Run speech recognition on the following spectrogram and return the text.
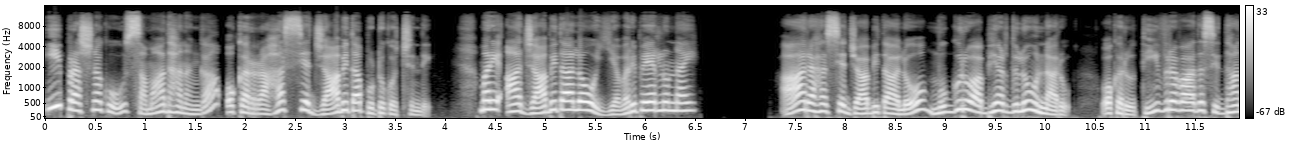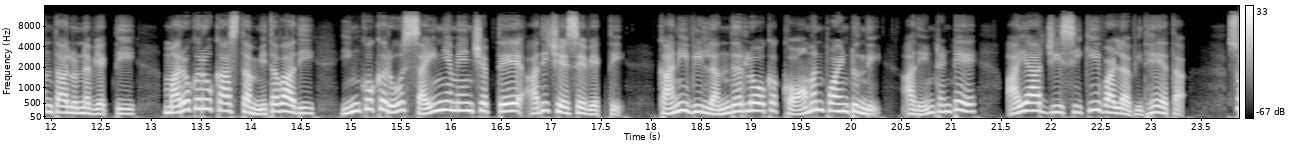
ఈ ప్రశ్నకు సమాధానంగా ఒక రహస్య జాబితా పుట్టుకొచ్చింది. మరి ఆ జాబితాలో ఎవరి పేర్లున్నాయి? ఆ రహస్య జాబితాలో ముగ్గురు అభ్యర్థులు ఉన్నారు. ఒకరు తీవ్రవాద సిద్ధాంతాలున్న వ్యక్తి మరొకరు కాస్త మితవాది ఇంకొకరు సైన్యమేం చెప్తే అది చేసే వ్యక్తి. కాని వీళ్ళందర్లో ఒక కామన్ పాయింట్ ఉంది. అదేంటంటే ఐఆర్జీసీకి వాళ్ళ విధేయత. సో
